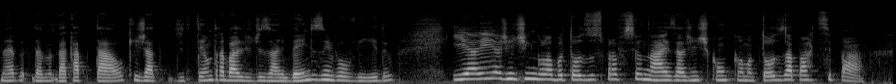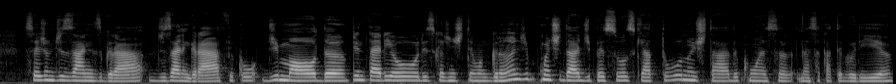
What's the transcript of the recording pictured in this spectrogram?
né, da, da capital, que já tem um trabalho de design bem desenvolvido. E aí a gente engloba todos os profissionais, a gente conclama todos a participar sejam designs design gráfico, de moda, de interiores, que a gente tem uma grande quantidade de pessoas que atuam no estado com essa nessa categoria.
